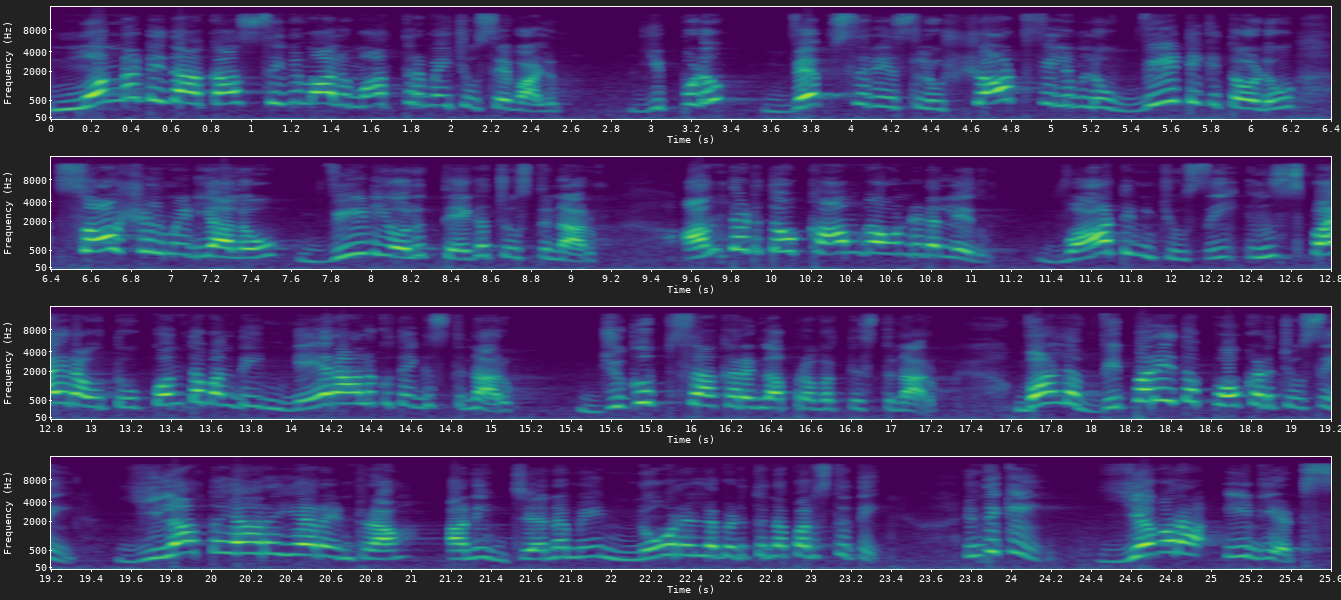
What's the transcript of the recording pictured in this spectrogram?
మొన్నటిదాకా సినిమాలు మాత్రమే చూసేవాళ్ళు. ఇప్పుడు వెబ్ సిరీస్లు షార్ట్ ఫిల్మ్లు వీటికి తోడు సోషల్ మీడియాలో వీడియోలు తెగ చూస్తున్నారు. అంతటితో కామ్గా ఉండడం లేదు. వాటిని చూసి ఇన్స్పైర్ అవుతూ కొంతమంది నేరాలకు తెగిస్తున్నారు. జుగుప్సాకరంగా ప్రవర్తిస్తున్నారు. వాళ్ళ విపరీత పోకడ చూసి ఇలా తయారయ్యారేంట్రా అని జనమే నోరెళ్ళబెడుతున్న పరిస్థితి. ఇంతకీ ఎవరా ఈడియట్స్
